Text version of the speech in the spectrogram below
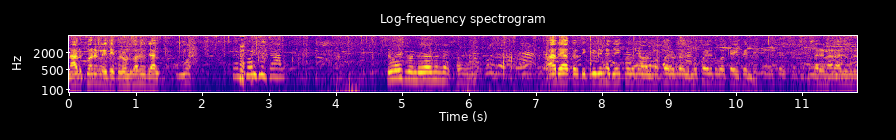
నాలుగు కోరికలు అయితే ఇప్పుడు రెండు కోరికలు చాలు. పాదయాత్ర దిగ్విజయంగా జయప్రదంగా వాళ్ళు ముప్పై రెండు అది ముప్పై ఒకటి ఓకే అయిపోయింది. సరేనా రాజేంద్ర?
